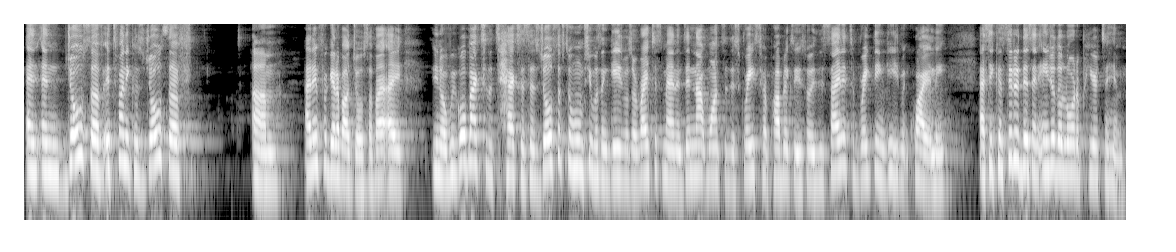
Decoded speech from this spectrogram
And, and Joseph, it's funny because Joseph, um, I didn't forget about Joseph. I, I, you know, we go back to the text, it says, Joseph to whom she was engaged was a righteous man and did not want to disgrace her publicly, so he decided to break the engagement quietly. As he considered this, an angel of the Lord appeared to him.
